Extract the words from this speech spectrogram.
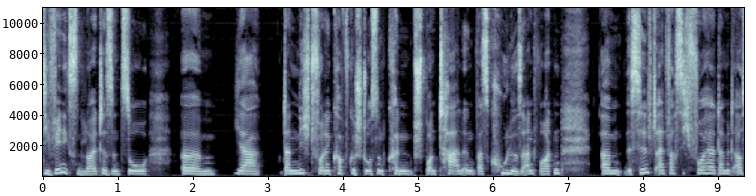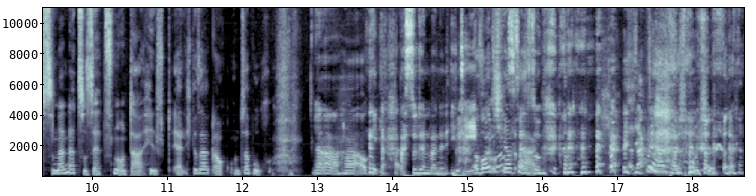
die wenigsten Leute sind so, ähm, ja, dann nicht vor den Kopf gestoßen und können spontan irgendwas Cooles antworten. Ähm, es hilft einfach, sich vorher damit auseinanderzusetzen und da hilft ehrlich gesagt auch unser Buch. Aha, okay. Hast du denn mal eine Idee? Wollte ich gerade sagen. Also, Sag mir mal ein paar Sprüche.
